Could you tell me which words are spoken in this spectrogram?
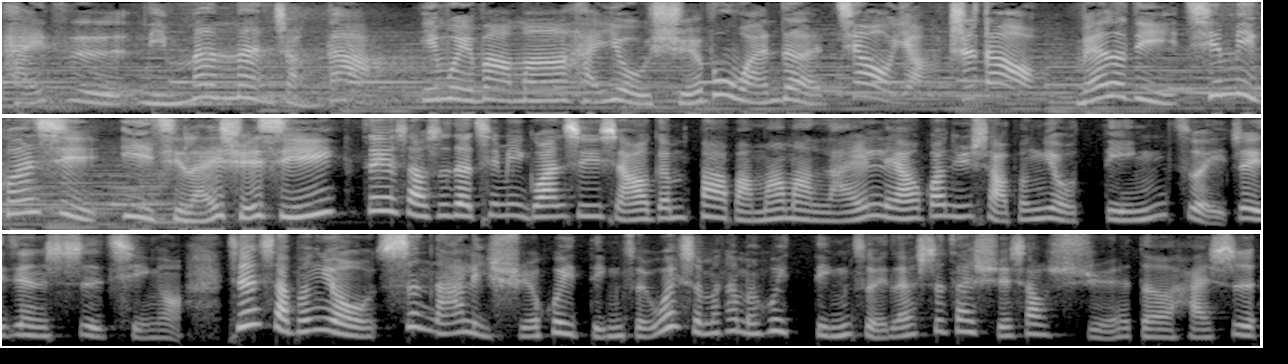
孩子，你慢慢长大，因为爸妈还有学不完的教养之道。Melody 亲密关系，一起来学习。这个小时的亲密关系，想要跟爸爸妈妈来聊关于小朋友顶嘴这件事情哦。其实小朋友是哪里学会顶嘴？为什么他们会顶嘴呢？是在学校学的，还是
